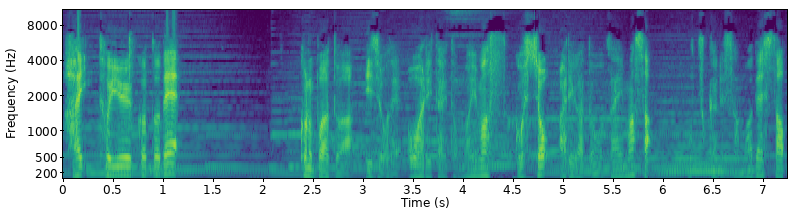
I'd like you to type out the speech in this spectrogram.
はい。ということで、このパートは以上で終わりたいと思います。ご視聴ありがとうございました。お疲れ様でした。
